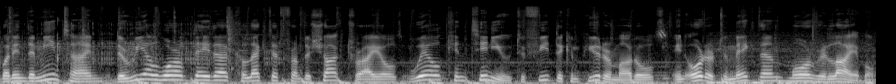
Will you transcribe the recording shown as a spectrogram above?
But in the meantime, the real-world data collected from the shock trials will continue to feed the computer models in order to make them more reliable.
